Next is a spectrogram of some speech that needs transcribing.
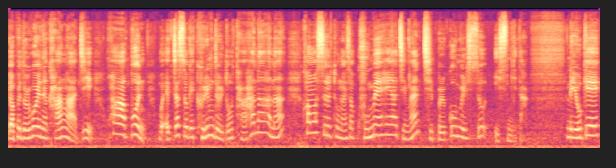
옆에 놀고 있는 강아지, 화분, 뭐 액자 속의 그림들도 다 하나하나 커머스를 통해서 구매해야지만 집을 꾸밀 수 있습니다. 근데 이게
